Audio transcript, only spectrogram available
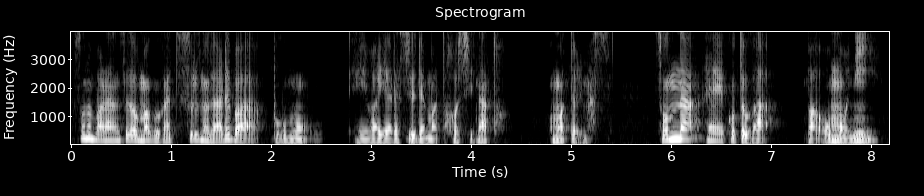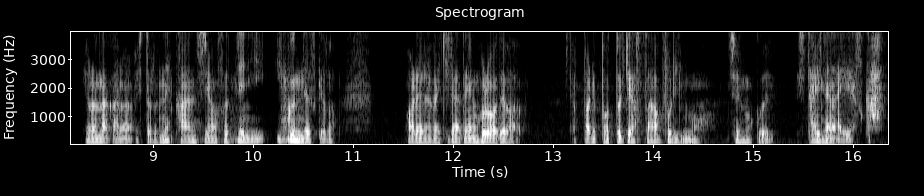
そのバランスがうまく合致するのであれば、僕もワイヤレス充電マット欲しいなと思っております。そんなことが、まあ、主に世の中の人のね、関心はそっちに行くんですけど、我らがキラテンフローでは、やっぱりポッドキャストアプリも注目したいじゃないですか。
